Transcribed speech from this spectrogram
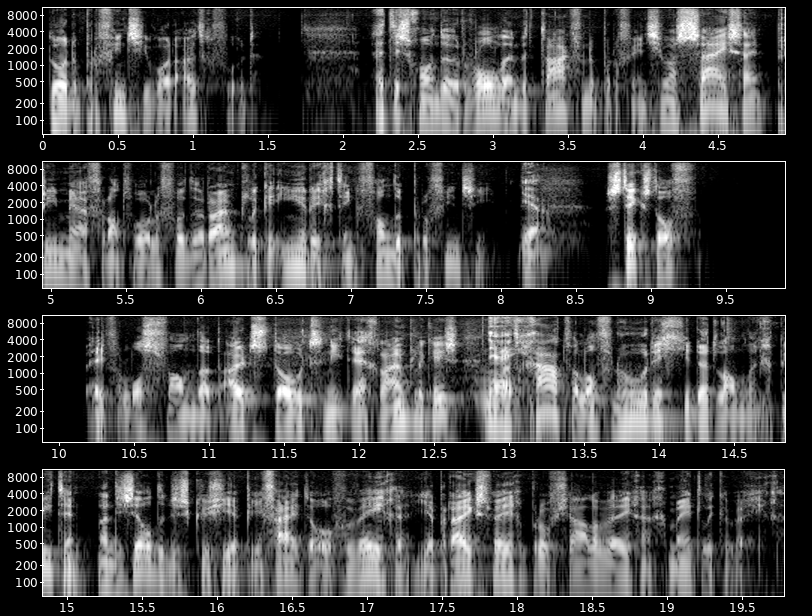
door de provincie worden uitgevoerd. Het is gewoon de rol en de taak van de provincie, want zij zijn primair verantwoordelijk voor de ruimtelijke inrichting van de provincie. Ja. Stikstof, even los van dat uitstoot niet echt ruimtelijk is. Maar het gaat wel om van hoe richt je dat landelijk gebied in. Nou, diezelfde discussie heb je in feite over wegen. Je hebt rijkswegen, provinciale wegen en gemeentelijke wegen.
